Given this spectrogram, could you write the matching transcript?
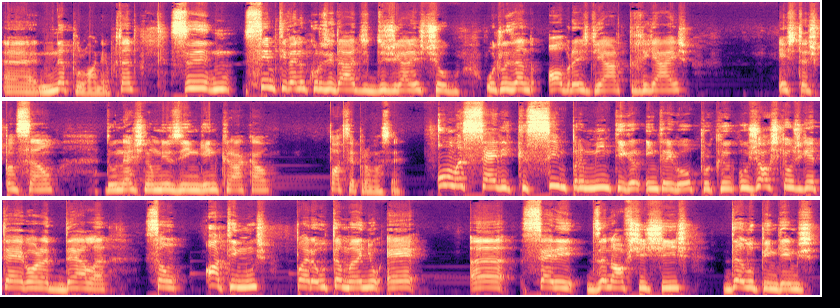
Uh, na Polónia. Portanto, se sempre tiverem curiosidade de jogar este jogo utilizando obras de arte reais, esta expansão do National Museum in Krakow pode ser para você. Uma série que sempre me intrigou porque os jogos que eu joguei até agora dela são ótimos para o tamanho é a série 19XX da Looping Games,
